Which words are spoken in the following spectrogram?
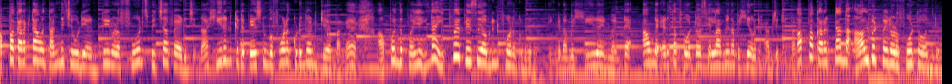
அப்போ கரெக்டாக அவன் தங்கச்சி ஓடியான்ட்டு என்னோட ஃபோன் ஸ்விட்ச் ஆஃப் ஆகிடுச்சு நான் ஹீரோன் கிட்ட பேசணும் உங்கள் ஃபோனை கொடுங்கன்னு கேட்பாங்க. அப்போ இந்த பையன் இந்தா இப்போவே பேசு அப்படின்னு ஃபோனை கொடுத்துருவான் இங்கே நம்ம ஹீரோயின் வந்துட்டு அவங்க எடுத்த ஃபோட்டோ ஃபோட்டோஸ் எல்லாமே நம்ம ஹீரோ கிட்ட காமிச்சிட்டு இருப்பாங்க அப்போ கரெக்டாக அந்த ஆல்பர்ட் பையனோட ஃபோட்டோ வந்துடும்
